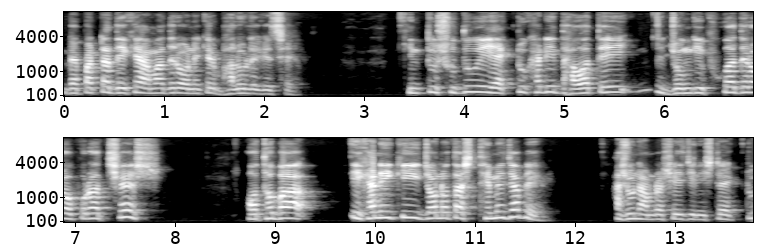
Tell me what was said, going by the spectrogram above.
ব্যাপারটা দেখে আমাদের অনেকের ভালো লেগেছে। কিন্তু শুধু এই একটুখানি ধাওয়াতেই জঙ্গি ফুয়াদের অপরাধ শেষ? অথবা এখানেই কি জনতা থেমে যাবে? আসুন আমরা সেই জিনিসটা একটু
